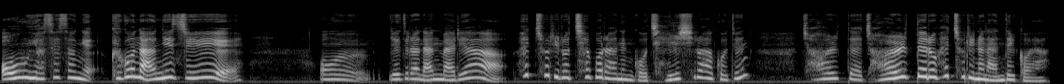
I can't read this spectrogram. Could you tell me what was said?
어우, 야 세상에. 그건 아니지. 어, 얘들아, 난 말이야. 회초리로 체벌하는 거 제일 싫어하거든? 절대, 절대로 회초리는 안 될 거야.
